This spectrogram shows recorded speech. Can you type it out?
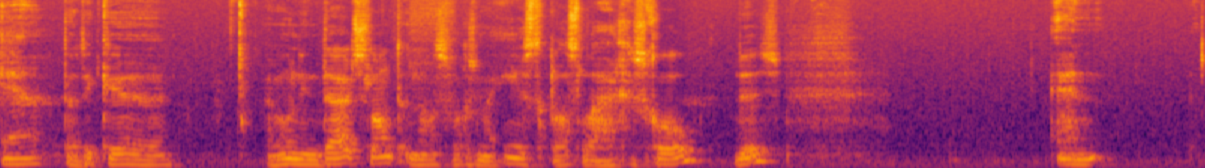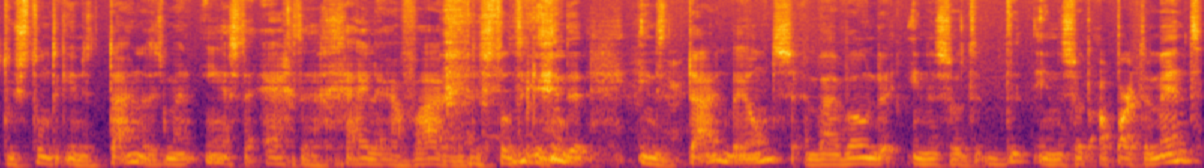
Ja. Dat ik. we woonden in Duitsland en dat was volgens mij eerste klas lagere school. Dus. En toen stond ik in de tuin. Dat is mijn eerste echte geile ervaring. Toen stond ik in de, in de tuin bij ons. En wij woonden in een, soort, in een soort appartement.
